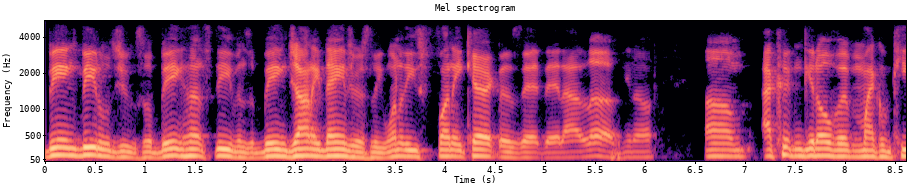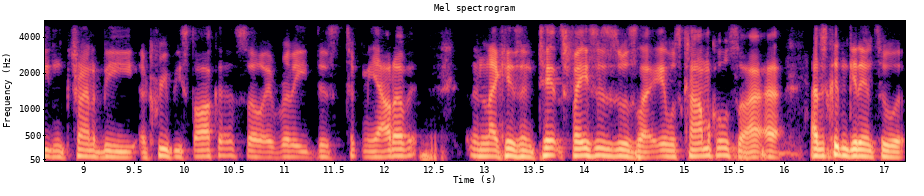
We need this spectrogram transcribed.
being Beetlejuice or being Hunt Stevens or being Johnny Dangerously, one of these funny characters that that I love. You know. Um, I couldn't get over Michael Keaton trying to be a creepy stalker, so it really just took me out of it. And like his intense faces was like it was comical, so I I, I just couldn't get into it.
